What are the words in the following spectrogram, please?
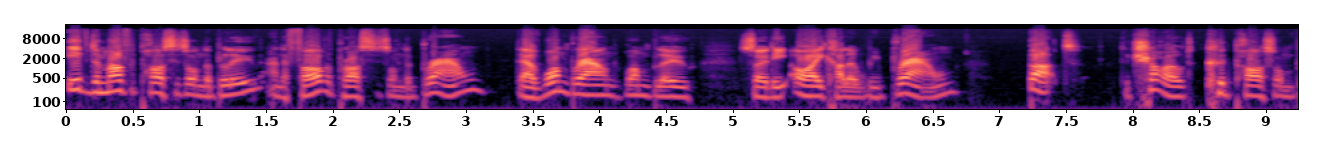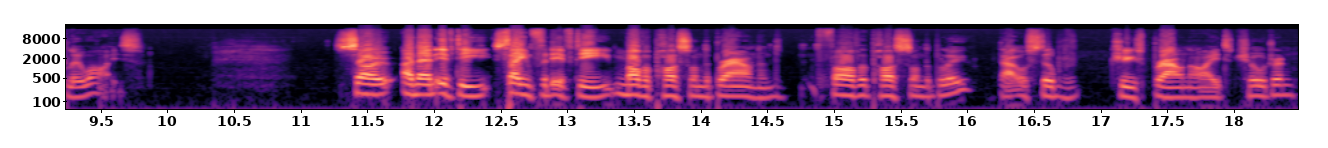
If the mother passes on the blue and the father passes on the brown, they have one brown, one blue, so the eye colour will be brown, but the child could pass on blue eyes. So, and then if the same for the, if the mother passes on the brown and the father passes on the blue, that will still produce brown-eyed children.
